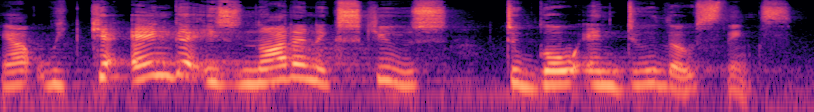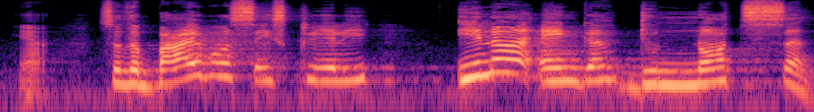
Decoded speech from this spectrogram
Yeah, we anger is not an excuse to go and do those things. Yeah. So the Bible says clearly, in our anger, do not sin.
